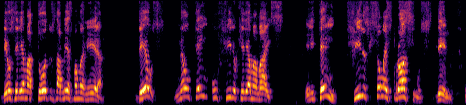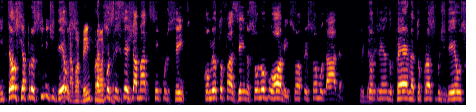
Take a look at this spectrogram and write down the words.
Deus ele ama todos da mesma maneira. Deus não tem um filho que ele ama mais. Ele tem filhos que são mais próximos dele. Então se aproxime de Deus Tava bem para que você seja amado 100%, como eu estou fazendo. Eu sou um novo homem, sou uma pessoa mudada. Estou treinando perna, estou próximo de Deus,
